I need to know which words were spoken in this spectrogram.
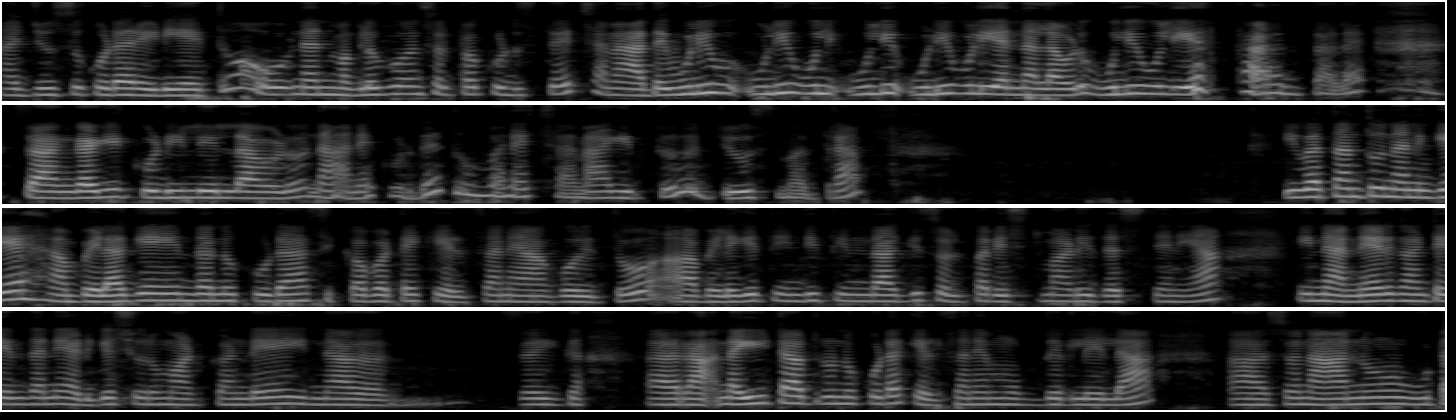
ಆ ಜ್ಯೂಸು ಕೂಡ ರೆಡಿ ಆಯಿತು. ನನ್ನ ಮಗಳಿಗೂ ಒಂದು ಸ್ವಲ್ಪ ಕುಡಿಸ್ದೆ. ಚೆನ್ನಾಗಿ ಅದೇ ಹುಳಿ ಹುಳಿ ಹುಳಿ ಹುಳಿ ಹುಳಿ ಹುಳಿ ಅನ್ನಲ್ಲ ಅವಳು, ಹುಳಿ ಹುಳಿ ಅಂತ ಅಂತಾಳೆ. ಸೊ, ಹಂಗಾಗಿ ಕುಡಿಲಿಲ್ಲ ಅವಳು, ನಾನೇ ಕುಡಿದೆ. ತುಂಬಾ ಚೆನ್ನಾಗಿತ್ತು ಜ್ಯೂಸ್ ಮಾತ್ರ. ಇವತ್ತಂತೂ ನನಗೆ ಬೆಳಗ್ಗೆಯಿಂದನೂ ಕೂಡ ಸಿಕ್ಕಾಬಟ್ಟೆ ಕೆಲಸನೇ ಆಗೋಯಿತು. ಬೆಳಗ್ಗೆ ತಿಂಡಿ ತಿಂದಾಗಿ ಸ್ವಲ್ಪ ರೆಸ್ಟ್ ಮಾಡಿದ್ದಷ್ಟೇ ಇನ್ನು ಹನ್ನೆರಡು ಗಂಟೆಯಿಂದನೇ ಅಡುಗೆ ಶುರು ಮಾಡ್ಕೊಂಡೆ. ಇನ್ನು ಈಗ ನೈಟ್ ಆದ್ರೂ ಕೂಡ ಕೆಲಸನೇ ಮುಗ್ದಿರಲಿಲ್ಲ. ಸೊ ನಾನು ಊಟ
